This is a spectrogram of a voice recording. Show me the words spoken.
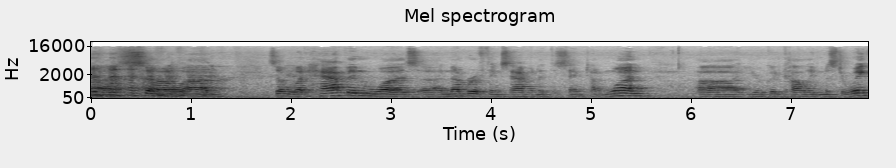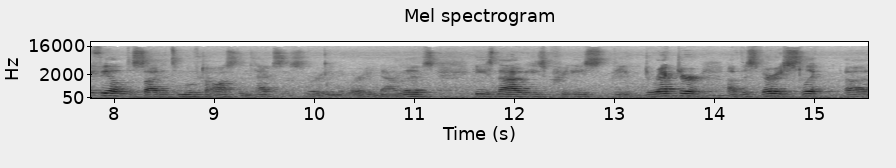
Uh, so, um, so what happened was uh, a number of things happened at the same time. One, uh, your good colleague Mr. Wakefield decided to move to Austin, Texas, where he, where he now lives. He's now he's, he's the director of this very slick uh,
